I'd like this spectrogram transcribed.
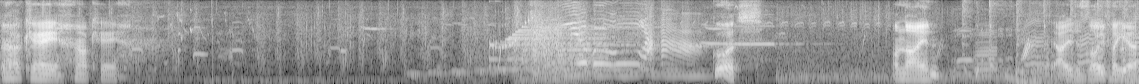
Okay, okay. Gut. Oh nein. Der alte Säufer hier.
